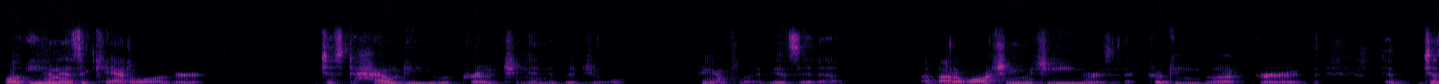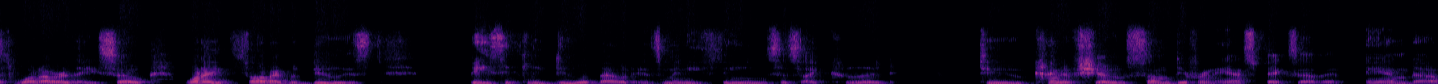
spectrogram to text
well, even as a cataloger, just how do you approach an individual pamphlet? Is it a about a washing machine or is it a cooking book or just what are they? So what I thought I would do is basically do about as many themes as I could to kind of show some different aspects of it. And, uh,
